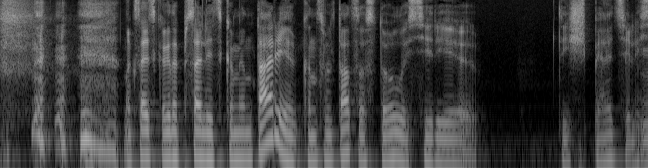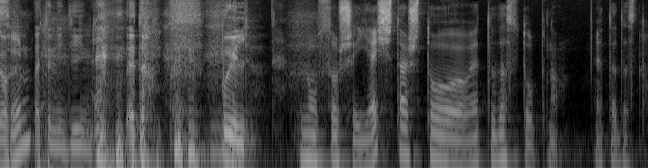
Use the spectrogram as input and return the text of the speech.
Но, кстати, когда писали эти комментарии, консультация стоила серии тысяч пять или Ну, семь. это не деньги, это пыль. Ну, слушай, я считаю, что это доступно. Это доступно.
